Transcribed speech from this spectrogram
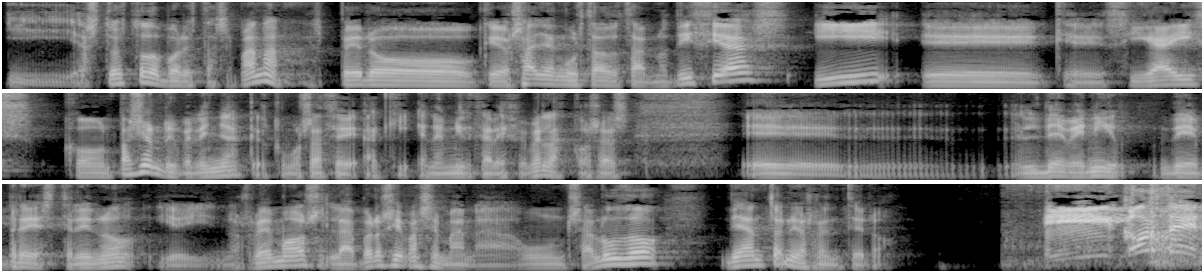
Y esto es todo por esta semana. Espero que os hayan gustado estas noticias y eh, que sigáis con Pasión Ribereña, que es como se hace aquí en Emilcar FM las cosas, eh, el devenir de preestreno. Y nos vemos la próxima semana. Un saludo de Antonio Rentero. ¡Y corten!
